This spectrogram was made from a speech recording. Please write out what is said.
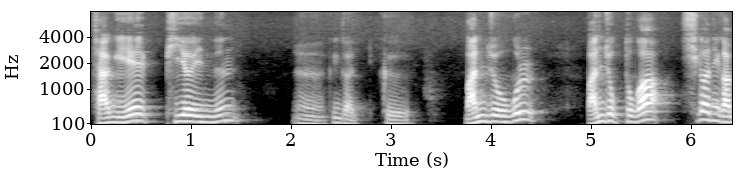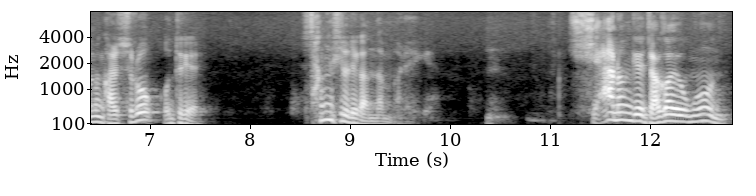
자기의 비어 있는 어, 그러니까 그 만족을 만족도가 시간이 가면 갈수록 어떻게 상실해 간단 말이에요 이게. 음. 희한한 게 자가용은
